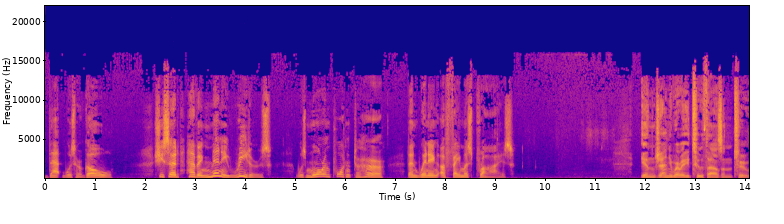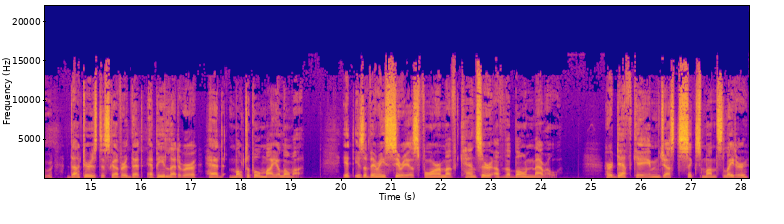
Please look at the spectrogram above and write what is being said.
That was her goal. She said having many readers was more important to her than winning a famous prize. In January 2002, doctors discovered that Eppie Lederer had multiple myeloma. It is a very serious form of cancer of the bone marrow. Her death came just six months later,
